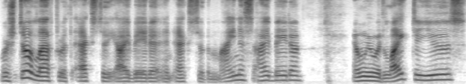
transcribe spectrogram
We're still left with x to the i beta and x to the minus i beta. And we would like to use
